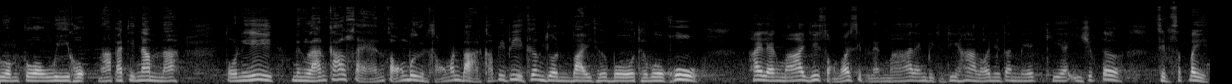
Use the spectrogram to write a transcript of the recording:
รวมตัว V6 นะแพตตินัมนะ ตัวนี้1 9 2 2 0 0 0บาทครับพี่ๆ เครื่องยนต์ไบเทอร์โบเทอร์โบคู่ ให้แรงม้าอยู่ที่ 210 แรงม้า แรงบิดอยู่ที่ 500 นิวตันเมตร เกียร์ e-shifter 10 สปีด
